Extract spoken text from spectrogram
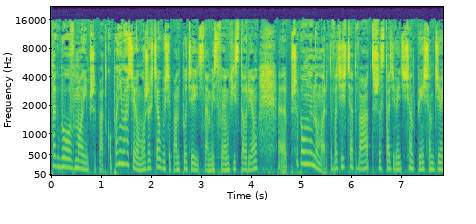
Tak było w moim przypadku. Panie Macieju, może chciałby się pan podzielić z nami swoją historią? E, przypomnę numer 22 390 59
